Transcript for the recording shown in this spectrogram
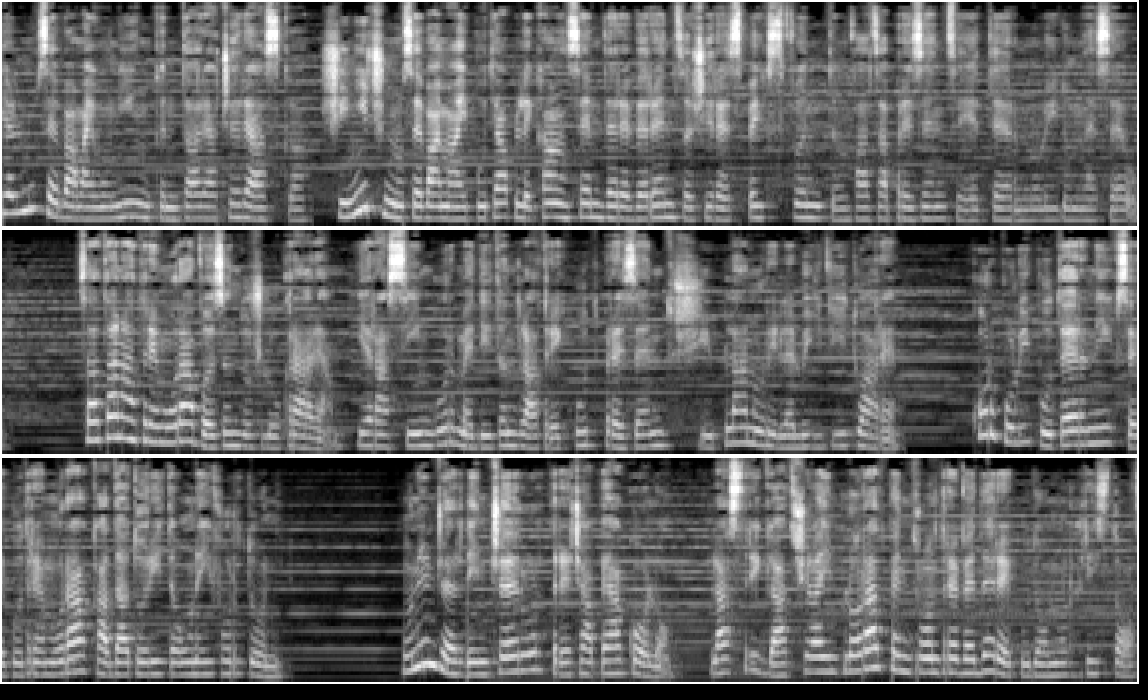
el nu se va mai uni în cântarea cerească și nici nu se va mai putea pleca în semn de reverență și respect sfânt în fața prezenței eternului Dumnezeu. Satana tremura văzându-și lucrarea. Era singur, meditând la trecut, prezent și planurile lui viitoare. Corpul lui puternic se cutremura ca datorită unei furtuni. Un înger din ceruri trecea pe acolo. L-a strigat și l-a implorat pentru o întrevedere cu Domnul Hristos.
